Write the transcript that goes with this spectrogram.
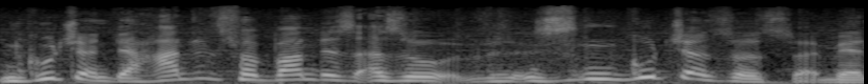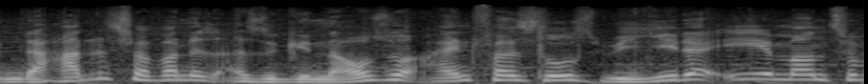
Ein Gutschein. Der Handelsverband ist also, es ist ein Gutschein soll es werden. Der Handelsverband ist also genauso einfallslos wie jeder Ehemann zu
